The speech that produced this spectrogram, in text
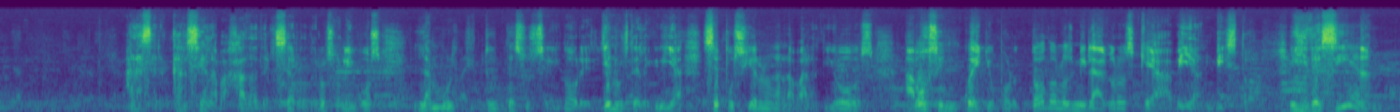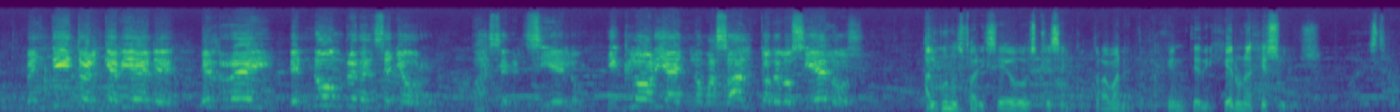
Al acercarse a la bajada del Cerro de los Olivos, la multitud de sus seguidores, llenos de alegría, se pusieron a alabar a Dios a voz en cuello por todos los milagros que habían visto. Y decían, Bendito el que viene, el Rey, en nombre del Señor. Paz en el cielo y gloria en lo más alto de los cielos. algunos fariseos que se encontraban entre la gente dijeron a Jesús, Maestro,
